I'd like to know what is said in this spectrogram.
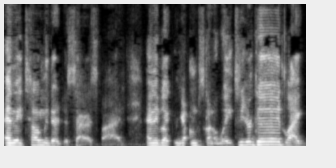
and they tell me they're dissatisfied, and they be like, "I'm just gonna wait till you're good," like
